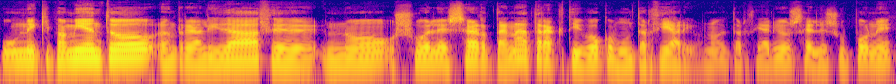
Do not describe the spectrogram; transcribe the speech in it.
Un equipamiento, en realidad, eh, no suele ser tan atractivo como un terciario, ¿no? El terciario se le supone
